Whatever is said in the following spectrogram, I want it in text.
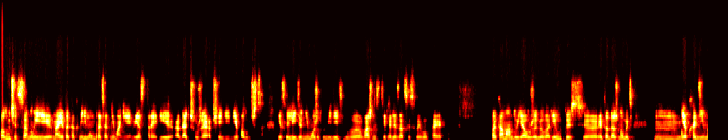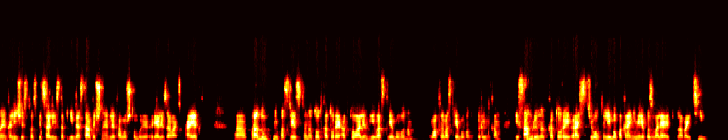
получится, ну и на это как минимум брать от внимания инвесторы, и дальше уже общение не получится, если лидер не может убедить в важности реализации своего проекта. Про команду я уже говорил, то есть э, это должно быть необходимое количество специалистов и достаточное для того, чтобы реализовать проект. А, продукт непосредственно тот, который актуален и востребован, востребован рынком, и сам рынок, который растет, либо, по крайней мере, позволяет туда войти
